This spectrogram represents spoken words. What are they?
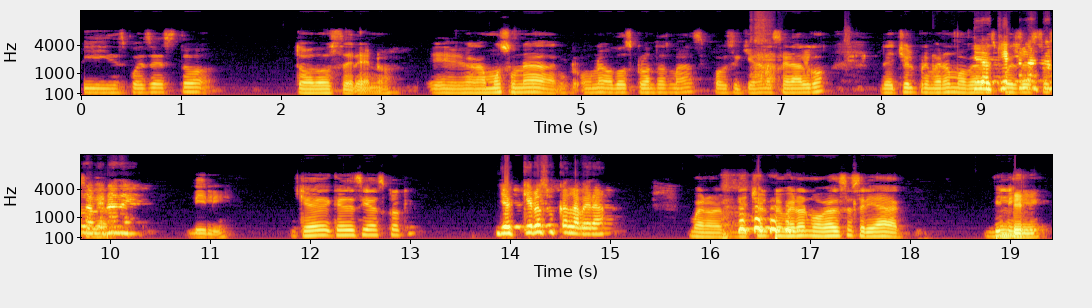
Y después de esto, todo sereno. Eh, hagamos una, una o dos rondas más por si quieren hacer algo. De hecho, el primero en mover después quiero de la esto calavera de. Billy. ¿Qué, qué decías, Croqui? Yo quiero su calavera. Bueno, de hecho, el primero en moverse sería Billy. Billy.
